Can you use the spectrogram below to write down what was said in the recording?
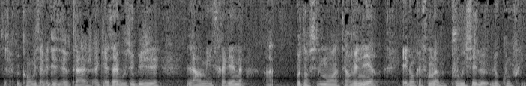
C'est-à-dire que quand vous avez des otages à Gaza, vous obligez l'armée israélienne à potentiellement intervenir, et donc à ce moment-là, vous pourrissez le, conflit.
